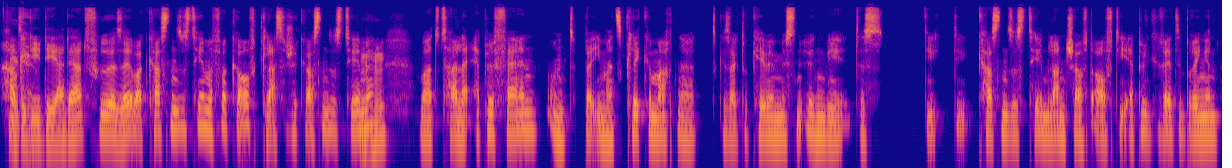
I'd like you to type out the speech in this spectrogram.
hatte okay. die Idee. Der hat früher selber Kassensysteme verkauft, klassische Kassensysteme, mhm. war totaler Apple-Fan und bei ihm hat's Klick gemacht und er hat gesagt, okay, wir müssen irgendwie das, die, die Kassensystemlandschaft auf die Apple-Geräte bringen.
